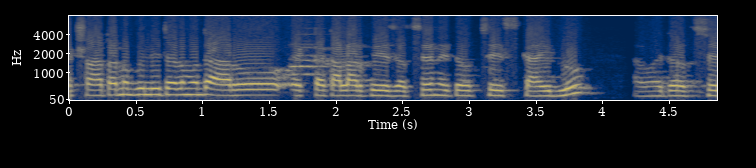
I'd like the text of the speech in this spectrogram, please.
একশো আটানব্বই লিটারের মধ্যে আরও একটা কালার পেয়ে যাচ্ছেন, এটা হচ্ছে স্কাই ব্লু এবং এটা হচ্ছে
